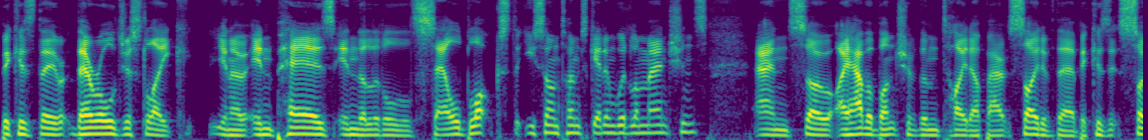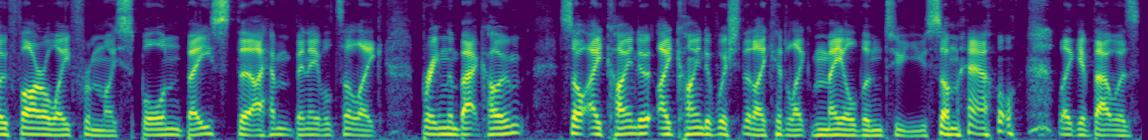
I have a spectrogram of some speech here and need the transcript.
because they're they're all just like you know in pairs in the little cell blocks that you sometimes get in woodland mansions, and so I have a bunch of them tied up outside of there because it's so far away from my spawn base that I haven't been able to like bring them back home. So I kind of I kind of wish that I could like mail them to you somehow, like if that was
